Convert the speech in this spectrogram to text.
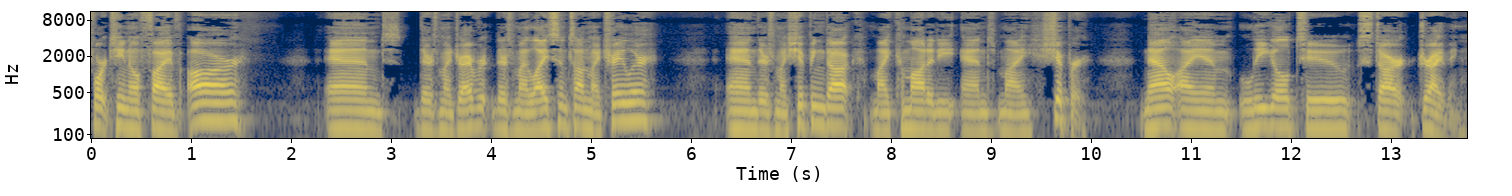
1405R and there's my driver there's my license on my trailer and there's my shipping dock, my commodity, and my shipper. Now I am legal to start driving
